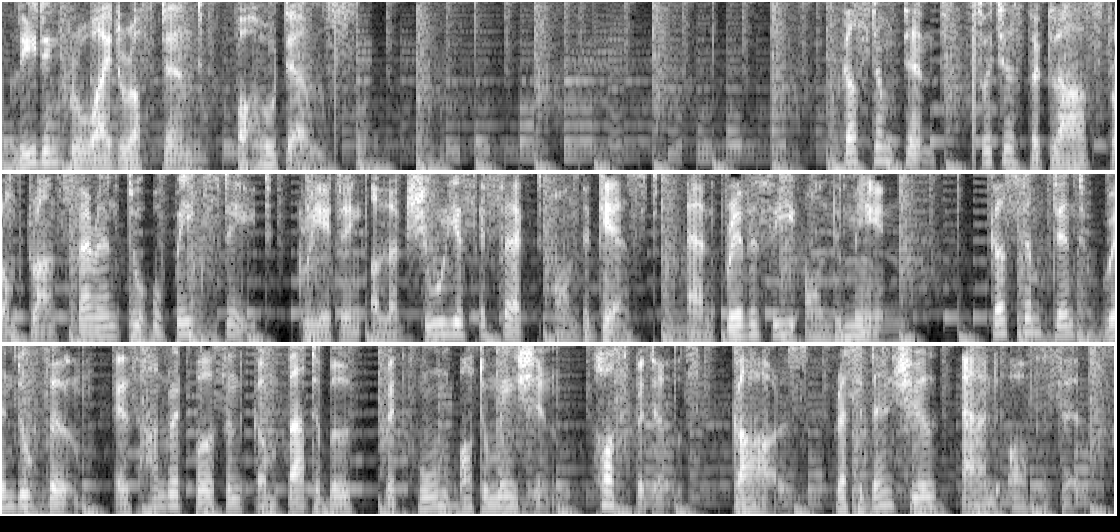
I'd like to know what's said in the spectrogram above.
leading provider of tint for hotels. Custom Tint switches the glass from transparent to opaque state, creating a luxurious effect on the guest and privacy on the main. Custom Tint window film is 100% compatible with home automation, hospitals, cars, residential and offices.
